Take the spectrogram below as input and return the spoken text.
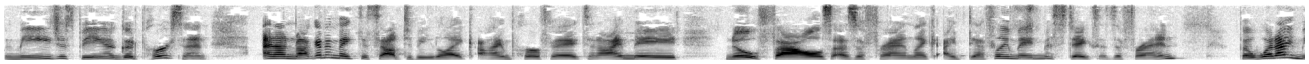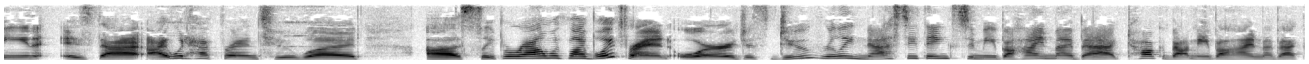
me just being a good person. And I'm not going to make this out to be like I'm perfect and I made no fouls as a friend. Like, I definitely made mistakes as a friend. But what I mean is that I would have friends who would uh, sleep around with my boyfriend or just do really nasty things to me behind my back, talk about me behind my back.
